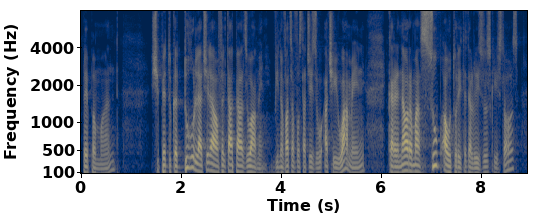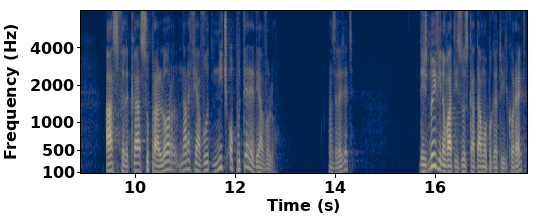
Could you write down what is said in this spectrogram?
pe pământ și pentru că duhurile acelea au afectat pe alți oameni. Vinovați au fost acei, acei oameni care n-au rămas sub autoritatea lui Isus Hristos, astfel că asupra lor n-ar fi avut nici o putere diavolul. Mă înțelegeți? Deci nu-i vinovat Isus că Adam a păcătuit, corect?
